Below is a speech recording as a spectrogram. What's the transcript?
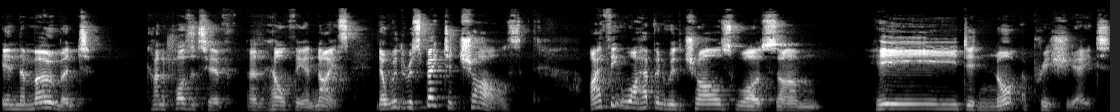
in the moment kind of positive and healthy and nice. Now, with respect to Charles, I think what happened with Charles was um, he did not appreciate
